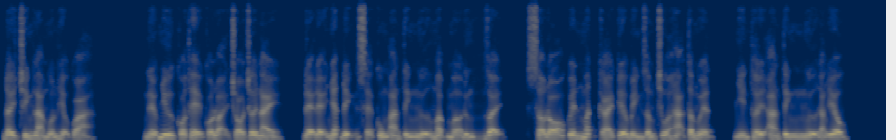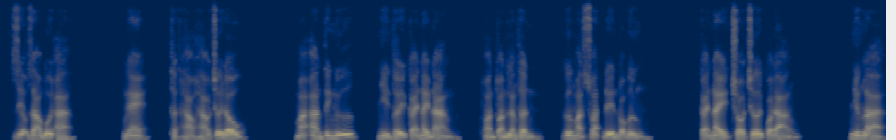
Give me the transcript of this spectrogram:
đây chính là muốn hiệu quả. Nếu như có thể có loại trò chơi này, đệ đệ nhất định sẽ cùng an tinh ngữ mập mờ đứng dậy, sau đó quên mất cái kia bình dấm chua hạ tâm nguyện nhìn thấy an tinh ngữ đáng yêu. Rượu dao bôi a. Nghe, thật hảo hảo chơi đâu. Mà an tinh ngữ, nhìn thấy cái này nàng, hoàn toàn lăng thần, gương mặt soát đến đỏ bừng. Cái này trò chơi quả đáng. Nhưng là,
